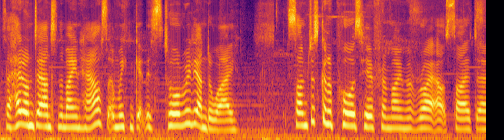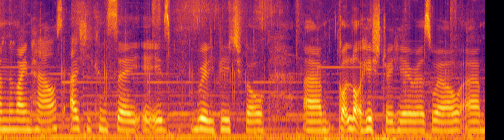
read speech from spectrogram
So head on down to the main house and we can get this tour really underway. So I'm just going to pause here for a moment right outside um, the main house. As you can see, it is really beautiful. Um, got a lot of history here as well. Um,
